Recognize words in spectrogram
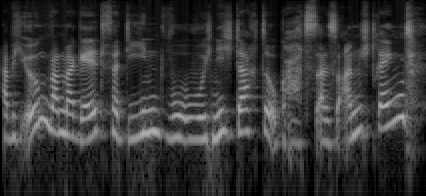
Habe ich irgendwann mal Geld verdient, wo, wo ich nicht dachte, oh Gott, ist alles so anstrengend?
